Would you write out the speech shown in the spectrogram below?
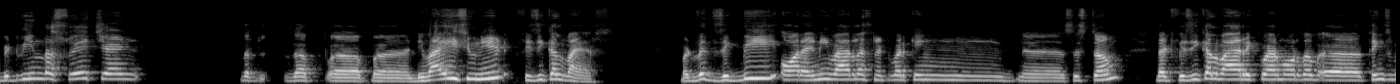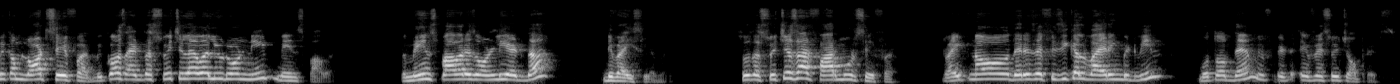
between the switch and the the uh, uh, device you need physical wires. But with ZigBee or any wireless networking uh, system, that physical wire requirement or the uh, things become lot safer because at the switch level you don't need mains power. The mains power is only at the device level. So the switches are far more safer. Right now there is a physical wiring between both of them if it, if a switch operates.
